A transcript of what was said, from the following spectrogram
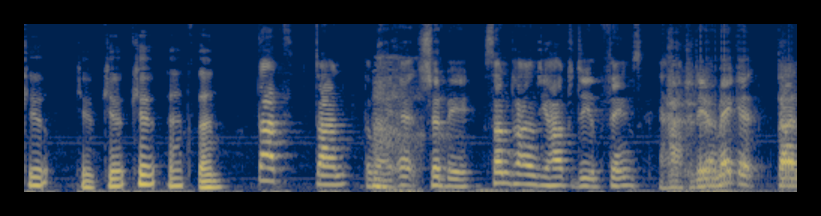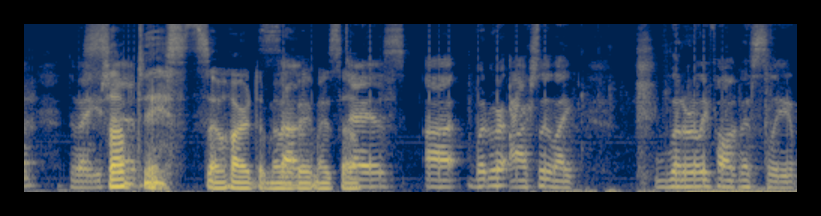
Cute, cute, cute, cute. That's done. That's done the way it should be. Sometimes you have to do things you have to do and make it done the way you Some should. days it's so hard to motivate Some myself. days, uh, when we're actually like literally falling asleep,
